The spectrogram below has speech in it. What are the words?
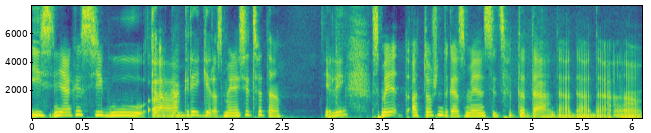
и някакси го... А, а как реагира? Сменя си цвета? Или? Сменя, а точно така, сменя си цвета, да, да, да, да. А,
